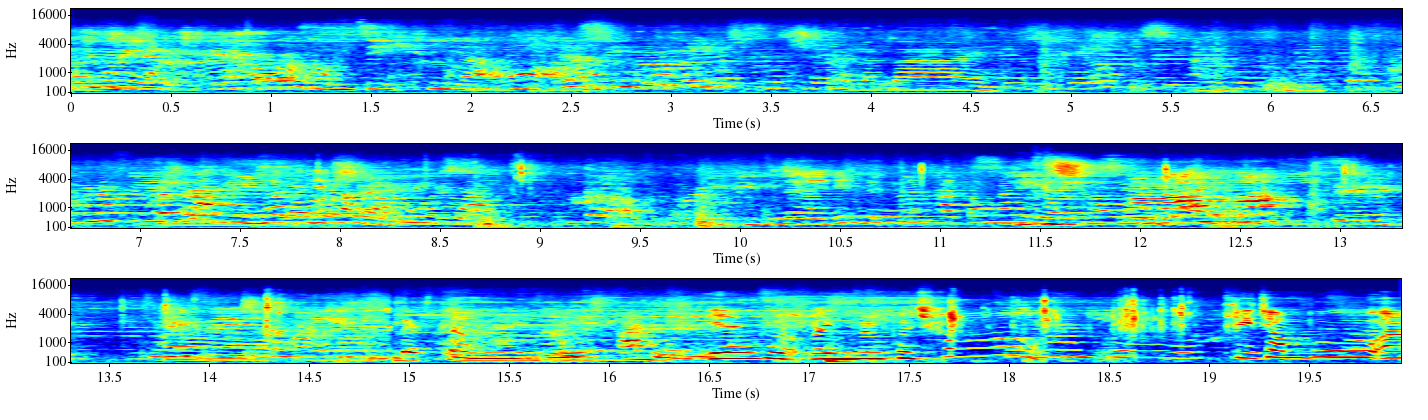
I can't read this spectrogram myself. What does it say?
มผมสีเขียวเหรอระบายเหนื่อยนิดนึงนะคะ ต้องนั่งเรือเข้ามาแบบกัน เอียงหัวไปมาเขาะชอบสีชมพูอ่า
